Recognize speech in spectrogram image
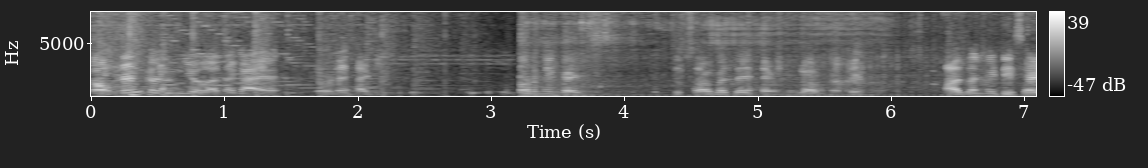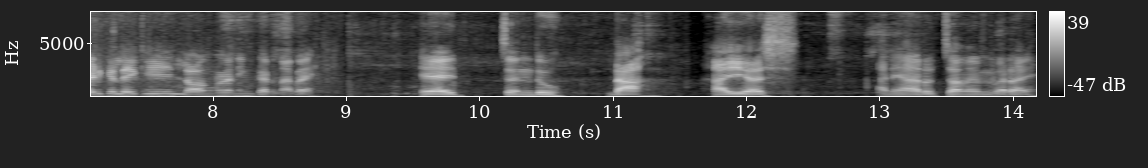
कॉपरेट करून घेऊ आता काय एवढ्यासाठी. मॉर्निंग गाईज तुमचं स्वागत आहे नवीन ब्लॉगमध्ये आज आम्ही डिसाईड केलं की लॉंग रनिंग करणार आहे. हे आहेत चंदू डा हा यश आणि हा रोजचा मेंबर आहे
